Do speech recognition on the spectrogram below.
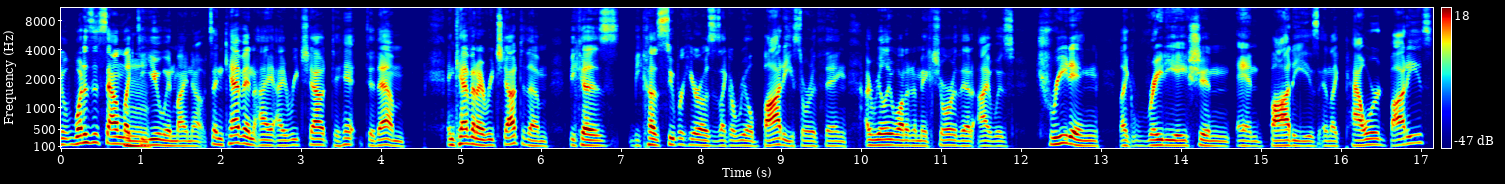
What does this sound like mm. to you in my notes? And Kevin, I I reached out to hit to them. And Kevin, I reached out to them because because superheroes is like a real body sort of thing. I really wanted to make sure that I was treating like radiation and bodies and like powered bodies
